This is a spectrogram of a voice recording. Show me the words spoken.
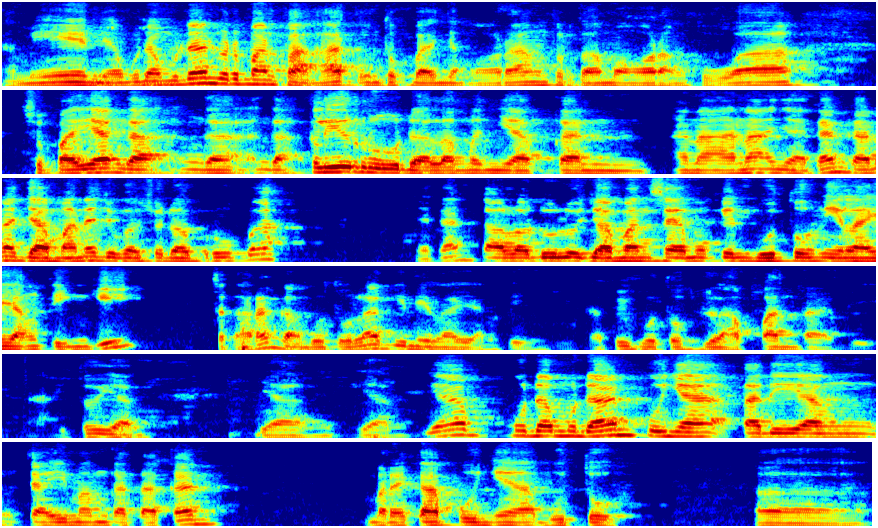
Amin. Ya mudah-mudahan bermanfaat untuk banyak orang, terutama orang tua, supaya nggak nggak nggak keliru dalam menyiapkan anak-anaknya kan, karena zamannya juga sudah berubah, ya kan. Kalau dulu zaman saya mungkin butuh nilai yang tinggi, sekarang nggak butuh lagi nilai yang tinggi, tapi butuh delapan tadi. Nah itu yang yang yang ya mudah-mudahan punya tadi yang Cak Imam katakan, mereka punya butuh uh,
